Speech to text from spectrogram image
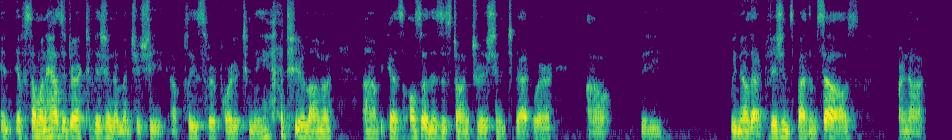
if someone has a direct vision of Manjushri, uh, please report it to me, to your Lama, uh, because also there's a strong tradition in Tibet where uh, we, we know that visions by themselves are not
